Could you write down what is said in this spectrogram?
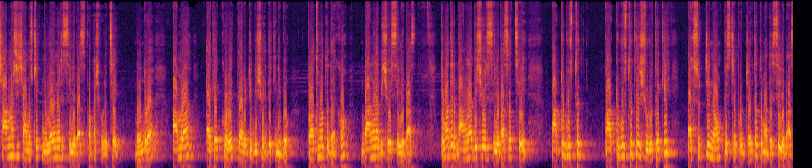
ষান্মাসিক সামষ্টিক মূল্যায়নের সিলেবাস প্রকাশ করেছে। বন্ধুরা, আমরা এক এক করে তেরোটি বিষয় দেখে নিব। প্রথমত দেখো, বাংলা বিষয় সিলেবাস। তোমাদের বাংলা বিষয়ের সিলেবাস হচ্ছে পাঠ্যপুস্তক, পাঠ্যপুস্তকের শুরু থেকে একষট্টি নং পৃষ্ঠা পর্যন্ত তোমাদের সিলেবাস।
